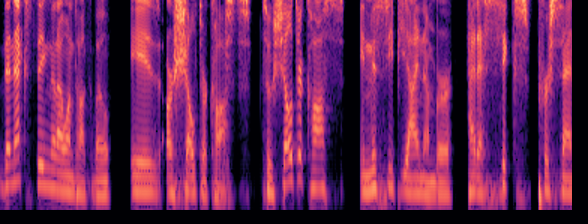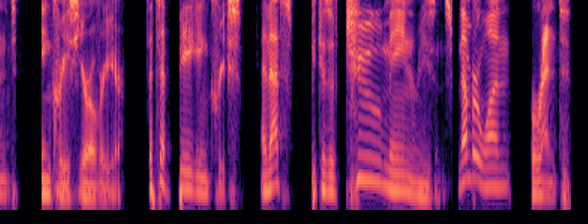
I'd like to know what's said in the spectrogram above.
the next thing that I want to talk about is our shelter costs. So, shelter costs in this CPI number had a 6% increase year over year. That's a big increase. And that's because of two main reasons. Number one, rent.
